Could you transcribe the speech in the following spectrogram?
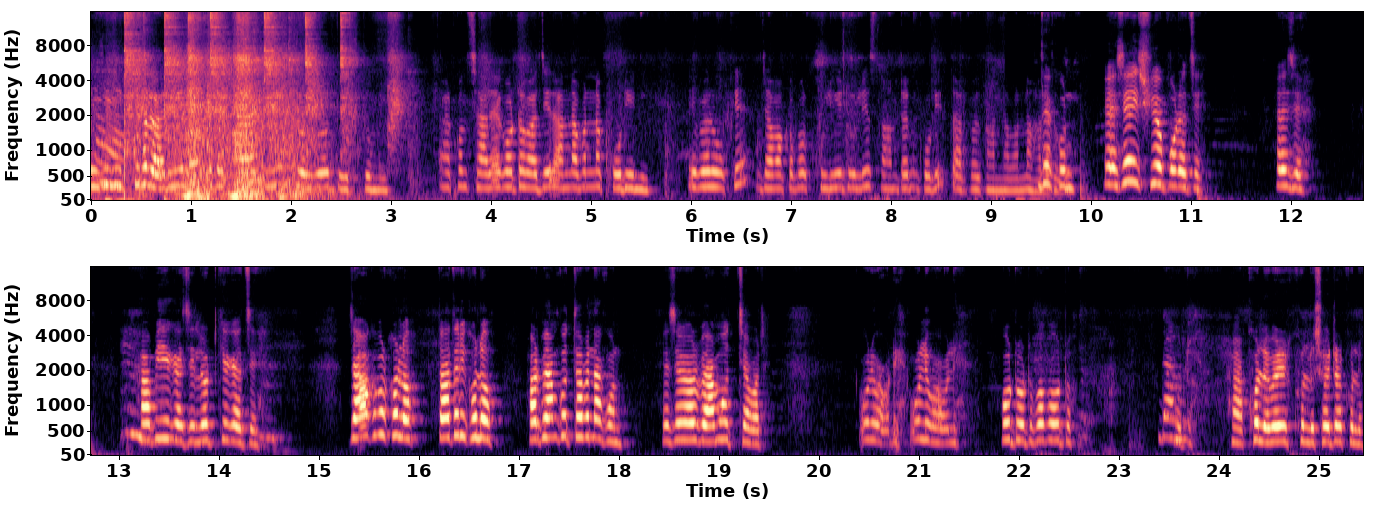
এই যে রিক্সা গাড়ি এলো সেটা সারাদিন চলবে দুষ্টুমি। এখন সাড়ে এগারোটা বাজে রান্না বান্না করিনি। এবার ওকে জামা কাপড় খুলিয়ে টুলিয়ে স্নান টান করি তারপর রান্না বান্না দেখুন এসেই শুয়ে পড়েছে। এই যে হাবিয়ে গেছে লটকে গেছে। জামা কাপড় খোলো তাড়াতাড়ি খোলো। আর ব্যায়াম করতে হবে না এখন। এসে আবার ব্যায়াম হচ্ছে আবার। ওরে বাবারে ওলে বাবলে ওটো ওটো বাবা ওটো ওটো হ্যাঁ খোলো এবার খোলো সোয়েটার খোলো।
